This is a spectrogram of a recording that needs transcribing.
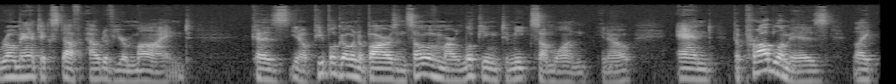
romantic stuff out of your mind. Because you know people go into bars and some of them are looking to meet someone you know? And the problem is like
